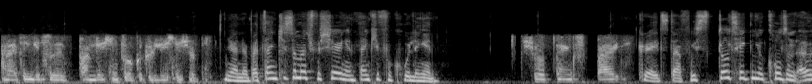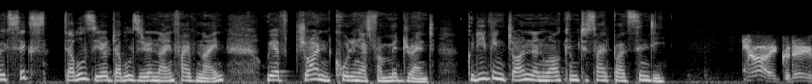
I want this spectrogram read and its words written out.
and I think it's a foundation for a good relationship. Yeah, no, but thank you so much for sharing, and thank you for calling in. Sure, thanks. Bye. Great stuff. We're still taking your calls on 086 959 We have John calling us from Midrand. Good evening, John, and welcome to Sidebar Sindi. Hi, good day,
